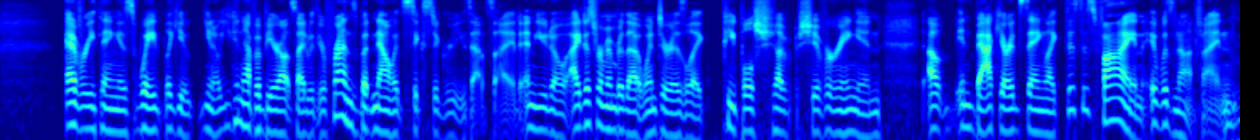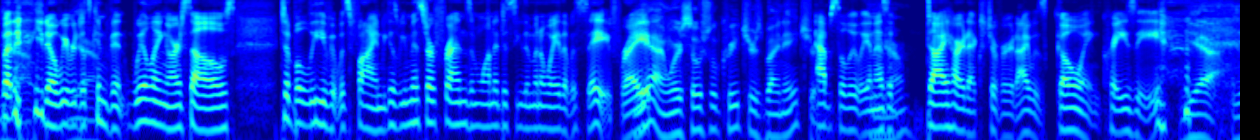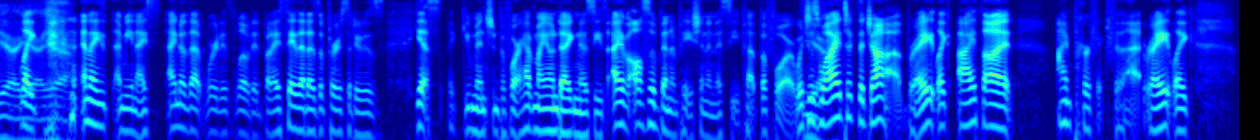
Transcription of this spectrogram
Everything is way like you you know you can have a beer outside with your friends, but now it's six degrees outside, and you know I just remember that winter as like people shiv- shivering in out in backyards saying like this is fine. It was not fine, but you know we were just convinced, willing ourselves to believe it was fine because we missed our friends and wanted to see them in a way that was safe, right? Yeah, and we're social creatures by nature. Absolutely. And as know? a diehard extrovert, I was going crazy. yeah, yeah, like, yeah, yeah. and I, I mean, I, I know that word is loaded, but I say that as a person who is, yes, like you mentioned before, I have my own diagnoses. I've also been a patient in a CPEP before, which is Yeah. why I took the job, right? Like, I thought I'm perfect for that, right? Like,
